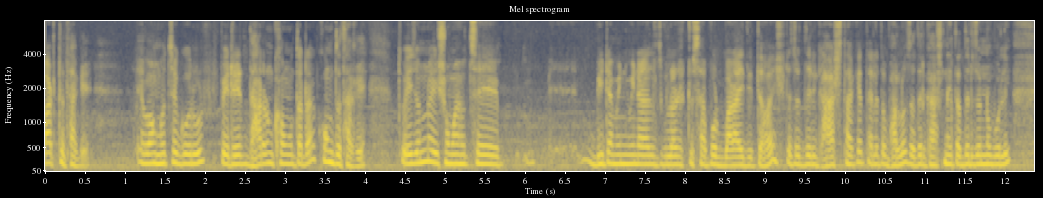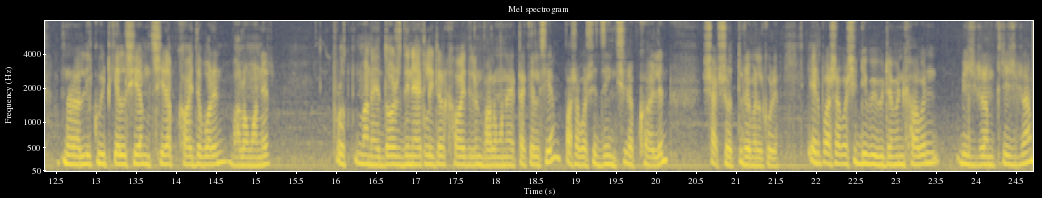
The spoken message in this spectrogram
বাড়তে থাকে এবং হচ্ছে গরুর পেটের ধারণ ক্ষমতাটা কমতে থাকে। তো এই জন্য এই সময় হচ্ছে ভিটামিন মিনারেলসগুলোর একটু সাপোর্ট বাড়াই দিতে হয়। সেটা যদি ঘাস থাকে, তাহলে তো ভালো। যাদের ঘাস নেই, তাদের জন্য বলি, আপনারা লিকুইড ক্যালসিয়াম সিরাপ খাওয়াইতে পারেন, ভালো মানের। মানে দশ দিনে এক লিটার খাওয়াই দিলেন ভালো মানের একটা ক্যালসিয়াম, পাশাপাশি জিঙ্ক সিরাপ খাওয়াইলেন ষাট সত্তর এম করে। এর পাশাপাশি ডিবি ভিটামিন খাওয়াবেন বিশ গ্রাম, ত্রিশ গ্রাম,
